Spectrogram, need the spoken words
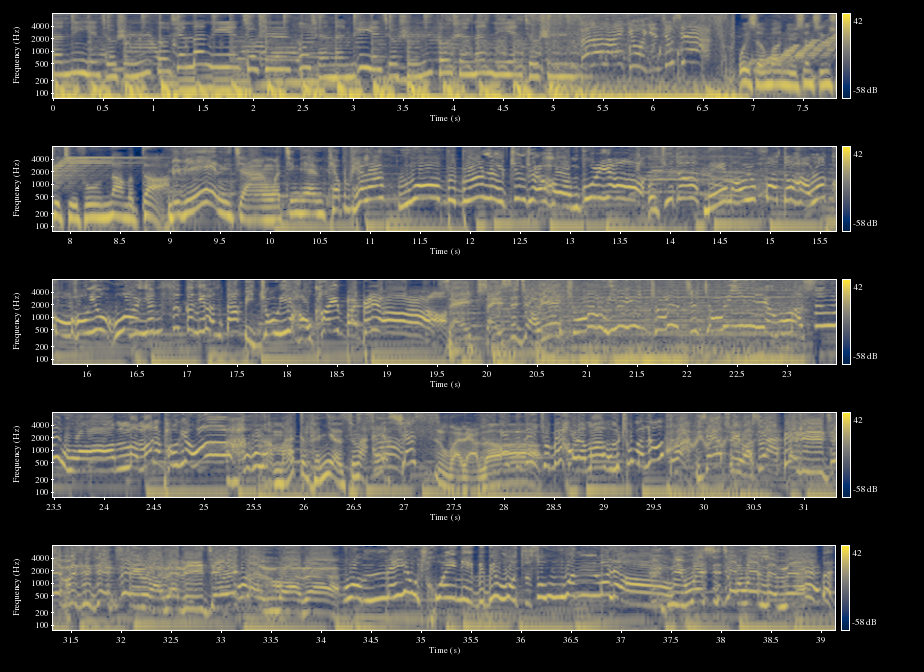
男女研究室，狗选男女研究室，狗选男女研究室，狗选男女研究室。来来来，给我研究下。为什么女生情绪起伏那么大？B B，你讲我今天漂不漂亮？哇，baby，你今天很不一样哦！我觉得眉毛又画得好了，口红又哇，颜色跟你很搭，比周一好看一妈妈的朋友是吗？哎呀，吓死我了了！哎，baby，准备好了吗？我们出门喽。对吧？你现在要催我是吧？哎你以前不是这样催我的，你以前会等我的。我没有催你，baby，我只是问罢了。你问是这样问的吗？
